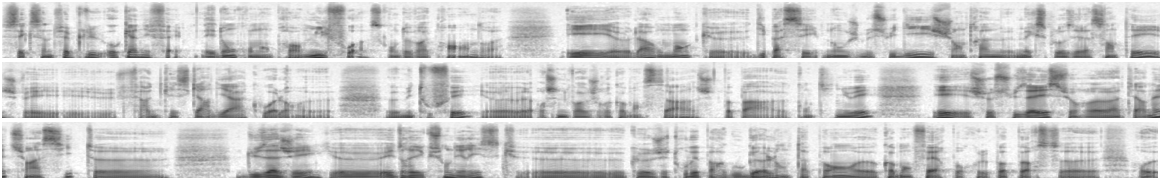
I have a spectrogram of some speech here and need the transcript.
c'est que ça ne fait plus aucun effet, et donc on en prend mille fois ce qu'on devrait prendre, et euh, là on manque euh, d'y passer. Donc je me suis dit, je suis en train de m'exploser la santé, je vais faire une crise cardiaque ou alors m'étouffer. La prochaine fois que je recommence ça, je ne peux pas continuer. Et je suis allé sur internet, sur un site d'usagers euh, et de réduction des risques euh, que j'ai trouvé par Google en tapant euh, comment faire pour que le poppers euh, re-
